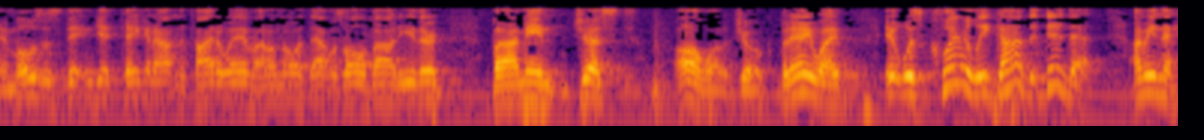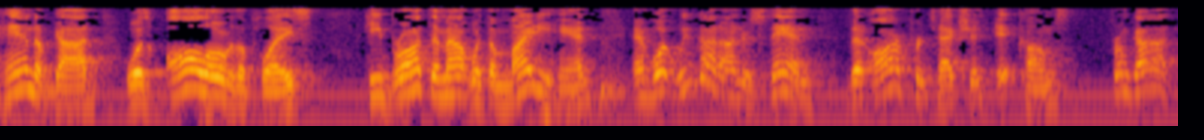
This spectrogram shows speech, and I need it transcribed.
and Moses didn't get taken out in the tidal wave. I don't know what that was all about either. But I mean, just, oh, what a joke. But anyway, it was clearly God that did that. I mean, the hand of God was all over the place. He brought them out with a mighty hand. And what we've got to understand that our protection, it comes from God.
